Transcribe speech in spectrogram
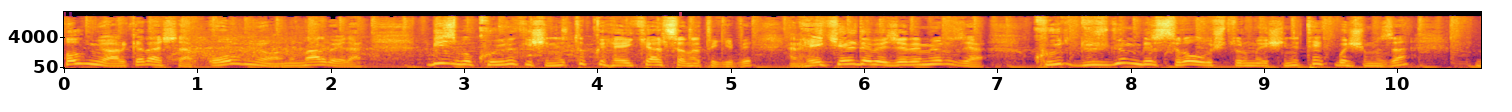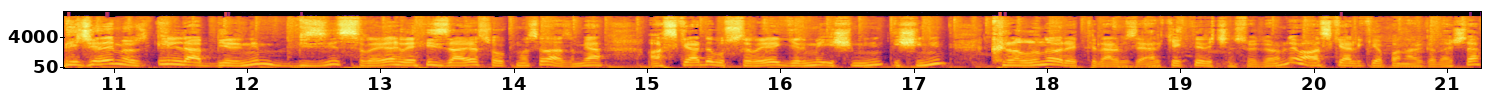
Olmuyor arkadaşlar. Olmuyor hanımlar beyler. Biz bu kuyruk işini tıpkı heykel sanatı gibi. Yani heykeli de beceremiyoruz ya. Kuyruk düzgün bir sıra oluşturma işini tek başımıza başımıza beceremiyoruz. İlla birinin bizi sıraya ve hizaya sokması lazım. Ya askerde bu sıraya girme işinin işinin kralını öğrettiler bize. Erkekler için söylüyorum değil mi? Askerlik yapan arkadaşlar.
